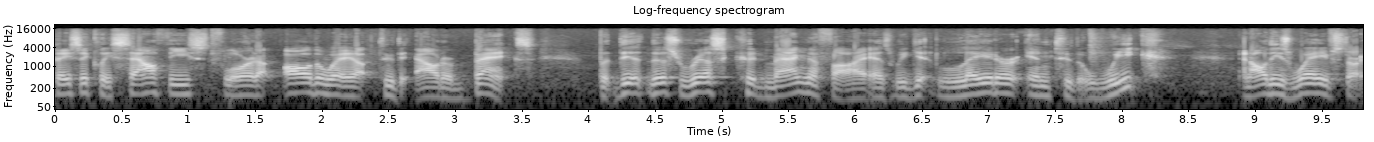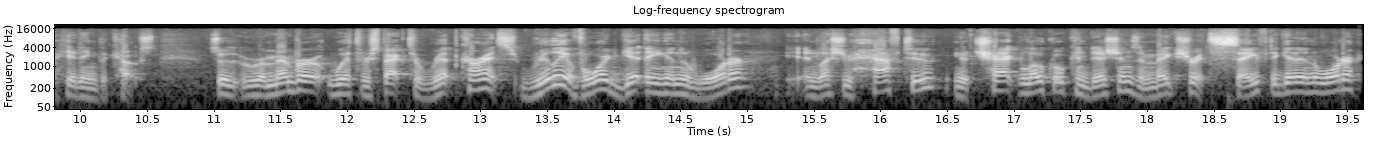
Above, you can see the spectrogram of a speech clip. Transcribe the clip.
basically southeast Florida all the way up through the Outer Banks. But th- this risk could magnify as we get later into the week and all these waves start hitting the coast. So remember, with respect to rip currents, really avoid getting in the water unless you have to. You know, check local conditions and make sure it's safe to get in the water.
